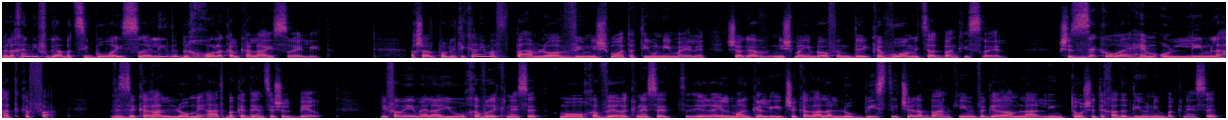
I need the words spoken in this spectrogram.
ולכן נפגע בציבור הישראלי ובכל הכלכלה הישראלית. עכשיו, פוליטיקאים אף פעם לא אוהבים לשמוע את הטיעונים האלה, שאגב, נשמעים באופן די קבוע מצד בנק ישראל. כשזה קורה, הם עולים להתקפה, וזה קרה לא מעט בקדנציה של בר. לפעמים אלה היו חברי כנסת, כמו חבר הכנסת אראל מרגלית, שקרא לה לוביסטית של הבנקים וגרם לה לנטוש את אחד הדיונים בכנסת,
